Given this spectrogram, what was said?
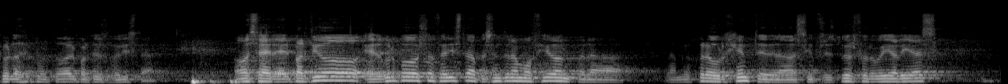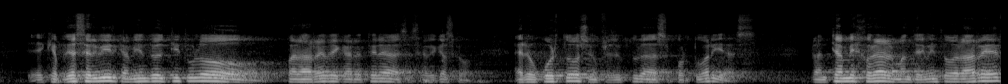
con la del portavoz del Partido Socialista. Vamos a ver, el partido, el Grupo Socialista presenta una moción para la mejora urgente de las infraestructuras ferroviarias eh, que podría servir cambiando el título para la red de carreteras Escaricasco, aeropuertos e infraestructuras portuarias. Plantea mejorar el mantenimiento de la red,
